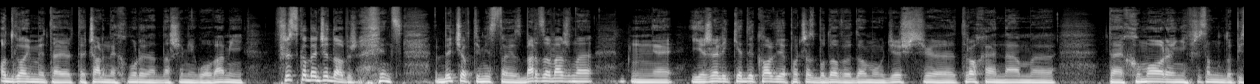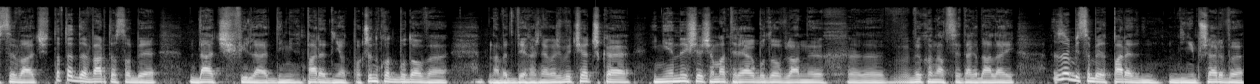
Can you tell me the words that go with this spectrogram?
odgońmy te, te czarne chmury nad naszymi głowami. Wszystko będzie dobrze, więc być optymistą jest bardzo ważne. Jeżeli kiedykolwiek podczas budowy domu gdzieś trochę nam te humory nie przestaną dopisywać, to wtedy warto sobie dać chwilę, parę dni odpoczynku od budowy, nawet wyjechać na jakąś wycieczkę i nie myśleć o materiałach budowlanych, e, wykonawcy i tak dalej. Zrobić sobie parę dni przerwy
